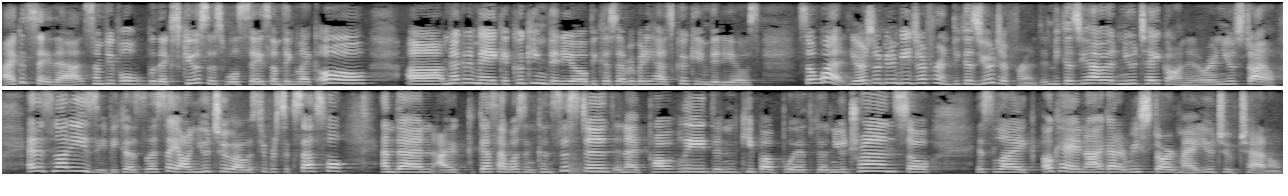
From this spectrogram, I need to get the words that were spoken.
I could say that. Some people with excuses will say something like, oh, uh, I'm not going to make a cooking video because everybody has cooking videos. So what? Yours are going to be different because you're different and because you have a new take on it or a new style. And it's not easy because let's say on YouTube I was super successful and then I guess I wasn't consistent and I probably didn't keep up with the new trends. So it's like, okay, now I got to restart my YouTube channel.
